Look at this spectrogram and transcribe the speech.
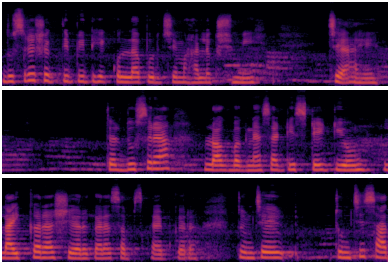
दुसरे शक्तिपीठ हे कोल्हापूरचे महालक्ष्मीचे आहे. तर दुसऱ्या ब्लॉग बघण्यासाठी स्टेट येऊन लाईक करा शेअर करा सबस्क्राईब करा. तुमचे तुमची साथ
